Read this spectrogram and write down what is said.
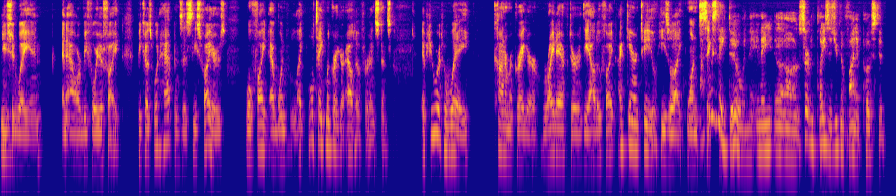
You Mhm. should weigh in an hour before your fight because what happens is these fighters will fight at one like we'll take McGregor Aldo for instance. If you were to weigh Conor McGregor right after the Aldo fight, I guarantee you he's like I believe 160. they do, and they, and they uh, certain places you can find it posted.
